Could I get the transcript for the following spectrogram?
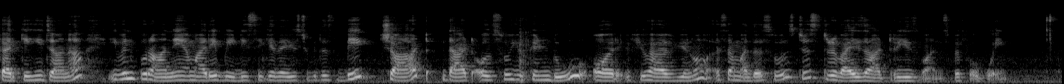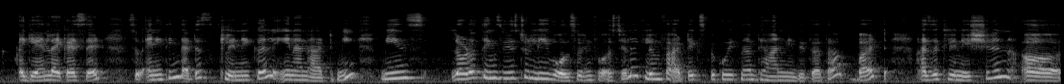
करके ही जाना. इवन पुराने हमारे बी डी सी के there to be this big chart that also you can do or if you have you know some other source just revise arteries once before going. Again like i said so anything that is clinical in anatomy means lot of things we used to leave also in first year like lymphatics पे कोई इतना ध्यान नहीं देता था but as a clinician uh,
